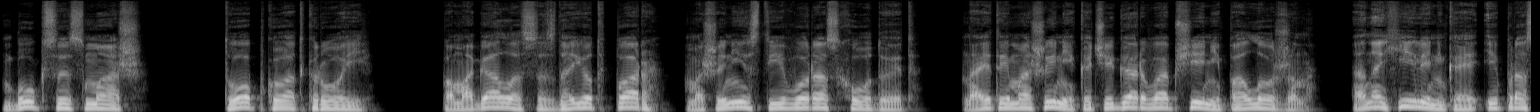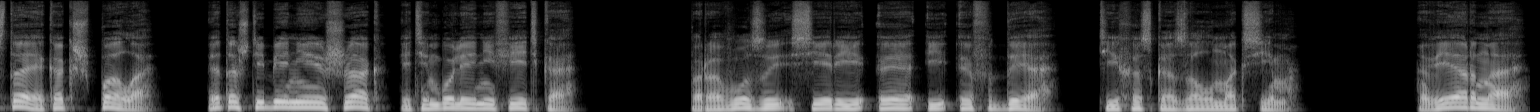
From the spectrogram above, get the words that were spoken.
буксы смажь, топку открой». Помогало, создает пар, машинист его расходует. На этой машине кочегар вообще не положен. Она хиленькая и простая, как шпала. Это ж тебе не шаг, и тем более не Федька. «Паровозы серии Э и ФД», — тихо сказал Максим. «Верно»,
